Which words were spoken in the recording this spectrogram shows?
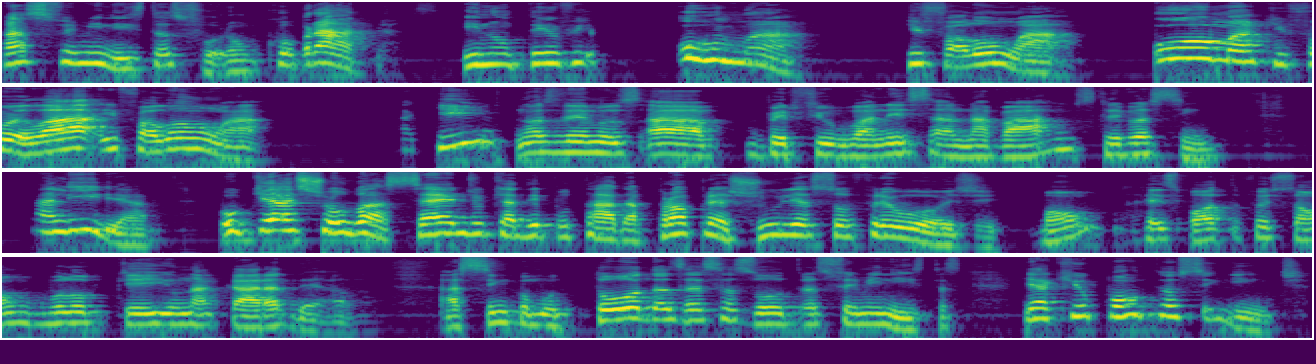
As feministas foram cobradas e não teve uma que falou um A. Uma que foi lá e falou um A. Aqui nós vemos a, o perfil Vanessa Navarro, escreveu assim. Alíria, o que achou do assédio que a deputada própria Júlia sofreu hoje? Bom, a resposta foi só um bloqueio na cara dela, assim como todas essas outras feministas. E aqui o ponto é o seguinte,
